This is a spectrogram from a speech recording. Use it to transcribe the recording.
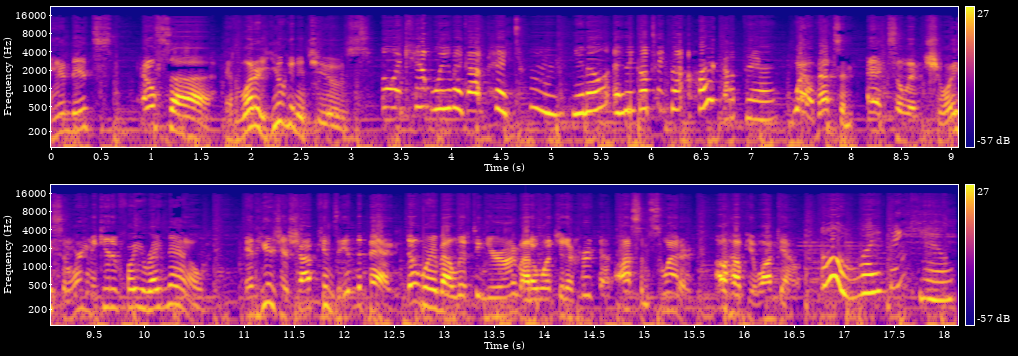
And it's Elsa! And what are you gonna choose? Oh, I can't believe I got picked. Hmm, you know, I think I'll take that heart up there. Wow, that's an excellent choice, and we're gonna get it for you right now. And here's your Shopkins in the bag. Don't worry about lifting your arm. I don't want you to hurt that awesome sweater. I'll help you walk out. Oh, why, thank you.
